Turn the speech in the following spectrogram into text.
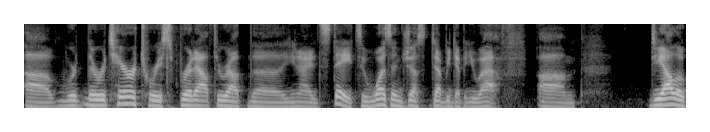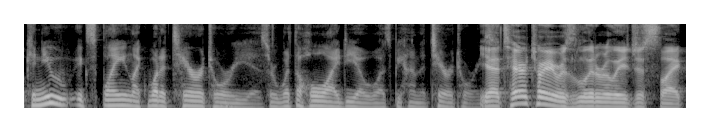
Uh, were, there were territories spread out throughout the United States. It wasn't just WWF. Um, Diallo, can you explain like what a territory is or what the whole idea was behind the territories? Yeah, territory was literally just like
